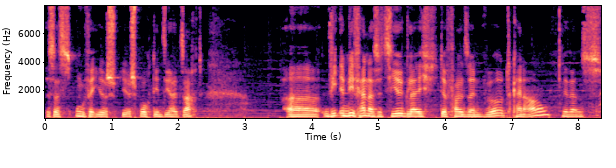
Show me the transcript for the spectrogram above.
ist das ungefähr ihr, ihr Spruch, den sie halt sagt. Äh, wie, inwiefern das jetzt hier gleich der Fall sein wird, keine Ahnung. Wir werden es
